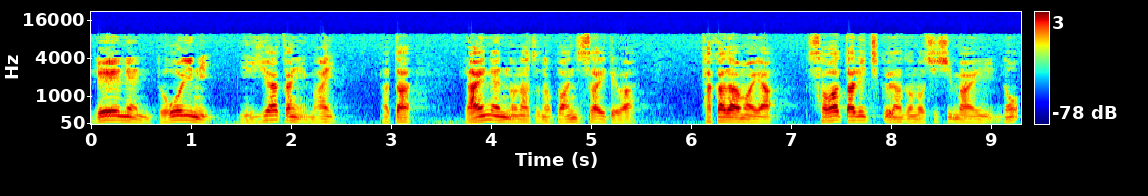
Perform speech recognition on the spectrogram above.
例年通りに賑やかに舞いまた来年の夏の万事祭では高玉や沢渡地区などの獅子舞の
